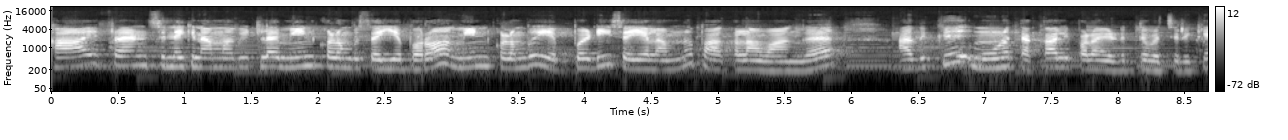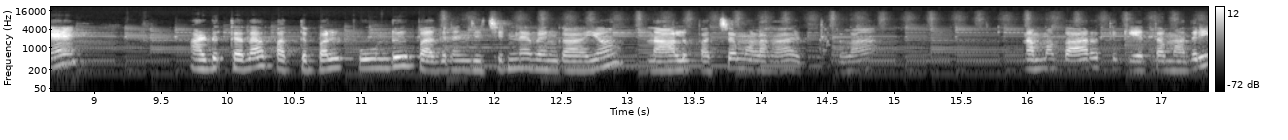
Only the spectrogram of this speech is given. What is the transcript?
ஹாய் ஃப்ரெண்ட்ஸ் இன்றைக்கி நம்ம வீட்டில் மீன் குழம்பு செய்ய போகிறோம் மீன் குழம்பு எப்படி செய்யலாம்னு பார்க்கலாம் வாங்க. அதுக்கு மூணு தக்காளி பழம் எடுத்து வச்சுருக்கேன். அடுத்ததாக பத்து பல் பூண்டு பதினஞ்சு சின்ன வெங்காயம் நாலு பச்சை மிளகா எடுத்துக்கலாம். நம்ம காரத்துக்கு ஏற்ற மாதிரி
